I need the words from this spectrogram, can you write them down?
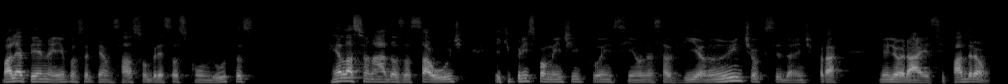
vale a pena aí você pensar sobre essas condutas relacionadas à saúde e que principalmente influenciam nessa via antioxidante para melhorar esse padrão.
